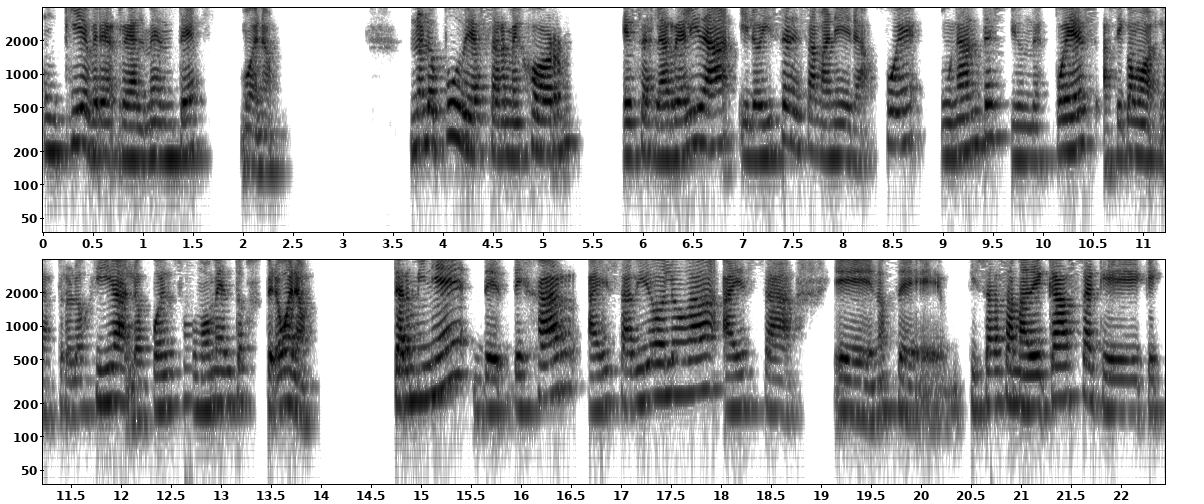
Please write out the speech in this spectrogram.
un quiebre realmente. Bueno, no lo pude hacer mejor, esa es la realidad, y lo hice de esa manera. Fue un antes y un después, así como la astrología lo fue en su momento, pero bueno, terminé de dejar a esa bióloga, a esa, eh, no sé, quizás ama de casa que, que,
